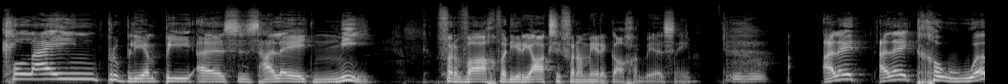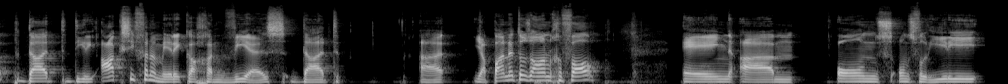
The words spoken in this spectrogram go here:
klein probleempie is is hulle het nie verwag wat die reaksie van Amerika gaan wees nie. Hulle het hulle het gehoop dat die reaksie van Amerika gaan wees dat uh Japan het ons aangeval en um ons ons wil hierdie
